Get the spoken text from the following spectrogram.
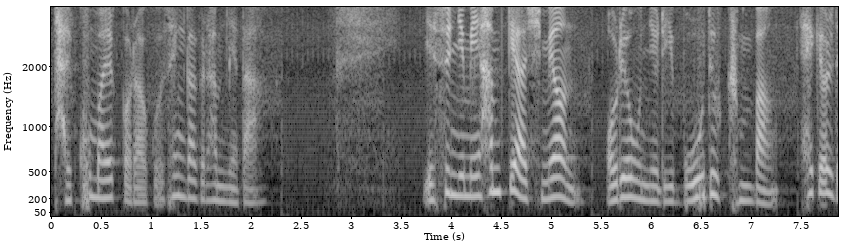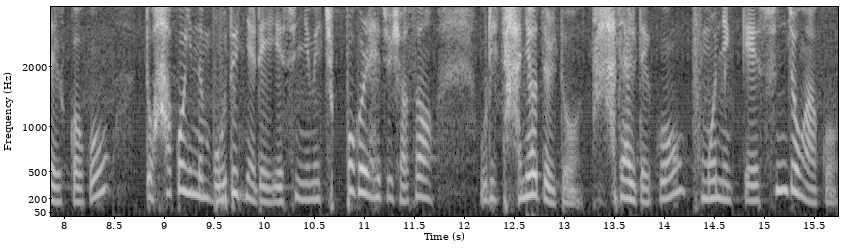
달콤할 거라고 생각을 합니다. 예수님이 함께 하시면 어려운 일이 모두 금방 해결될 거고 또 하고 있는 모든 일에 예수님이 축복을 해주셔서 우리 자녀들도 다 잘 되고 부모님께 순종하고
